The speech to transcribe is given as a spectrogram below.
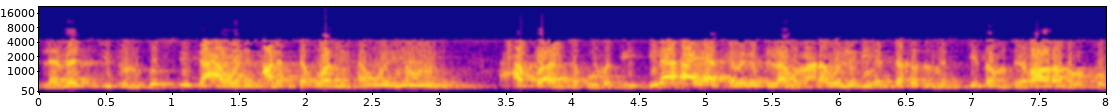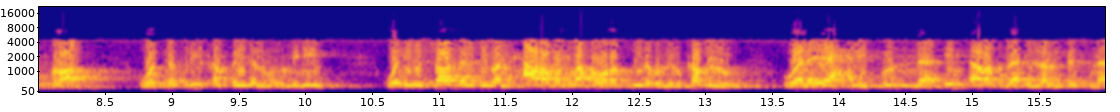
lamasjidun usisa cala taqwa min awali yawmin axaqu an taquuma fiih ilaa aayaadka laga bilaabo macnaa waladiina itakaduu masjidan diraaran wakufra watafriqa bayna almu'miniin wairsaada liman xaaraba allaha warasuulahu min qablu walayaxlifuna in aradna ila alxusna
